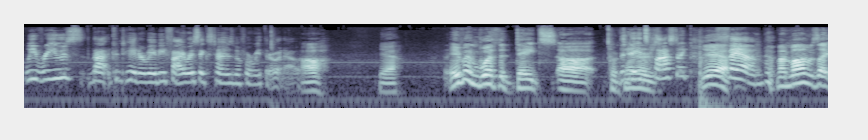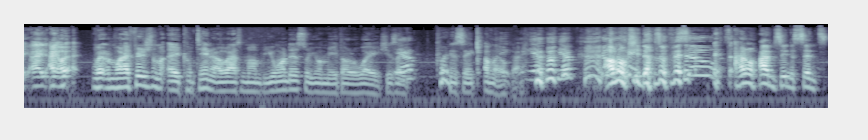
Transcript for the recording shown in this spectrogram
we reuse that container maybe five or six times before we throw it out. Ah, yeah. Even with the dates, uh, the containers. dates plastic, yeah. fam. My mom was like, I, I, I when, when I finished my- a container, I would ask mom, "Do you want this or you want me to throw it away?" She's like, Yep. "Put in the sink." I'm like, "Okay." Yep, yep. I don't know what she does with it. so- It's- I don't. I haven't seen it since.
